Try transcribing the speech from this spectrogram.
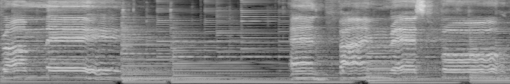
from me and find rest for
